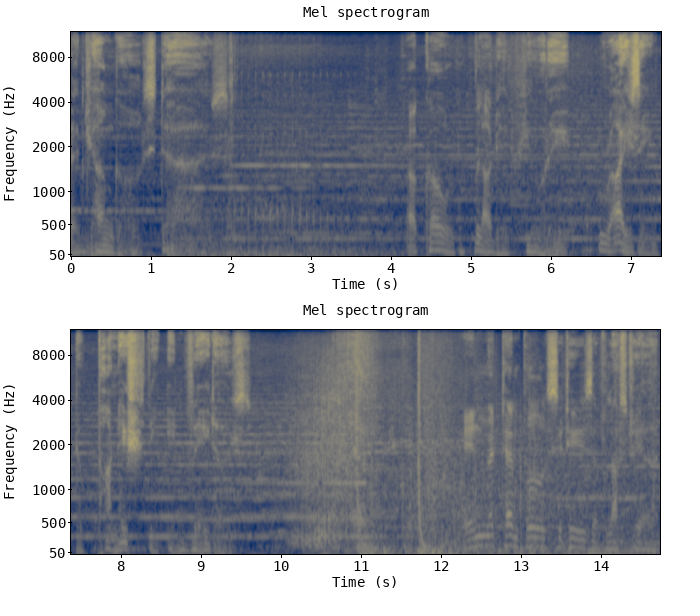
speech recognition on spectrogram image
The jungle stirs. A cold-blooded fury rising to punish the invaders. In the temple cities of Lustria,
